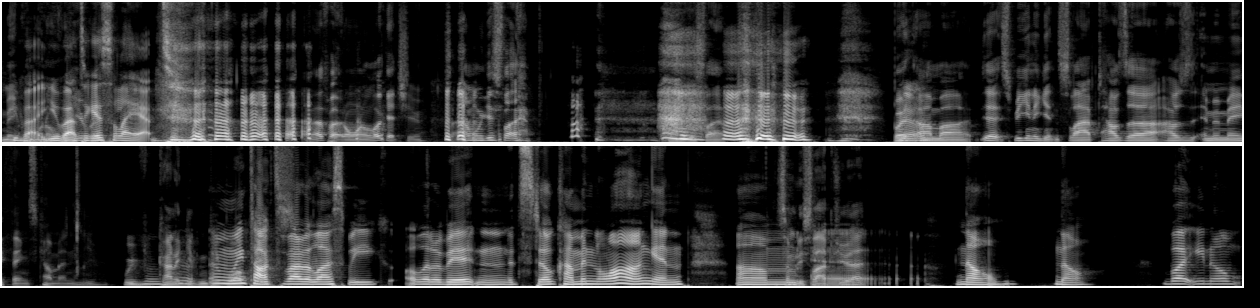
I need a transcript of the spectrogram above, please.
You about you about to get slapped. That's why I don't want to look at you. I don't want to get slapped. I get slapped. But No. um, uh, yeah. Speaking of getting slapped, how's uh, how's the MMA things coming? You- We've kind of given people. Mm-hmm. and we talked about it last week a little bit, and it's still coming along. And um, Somebody slapped you yet? uh, No, no. But you know,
